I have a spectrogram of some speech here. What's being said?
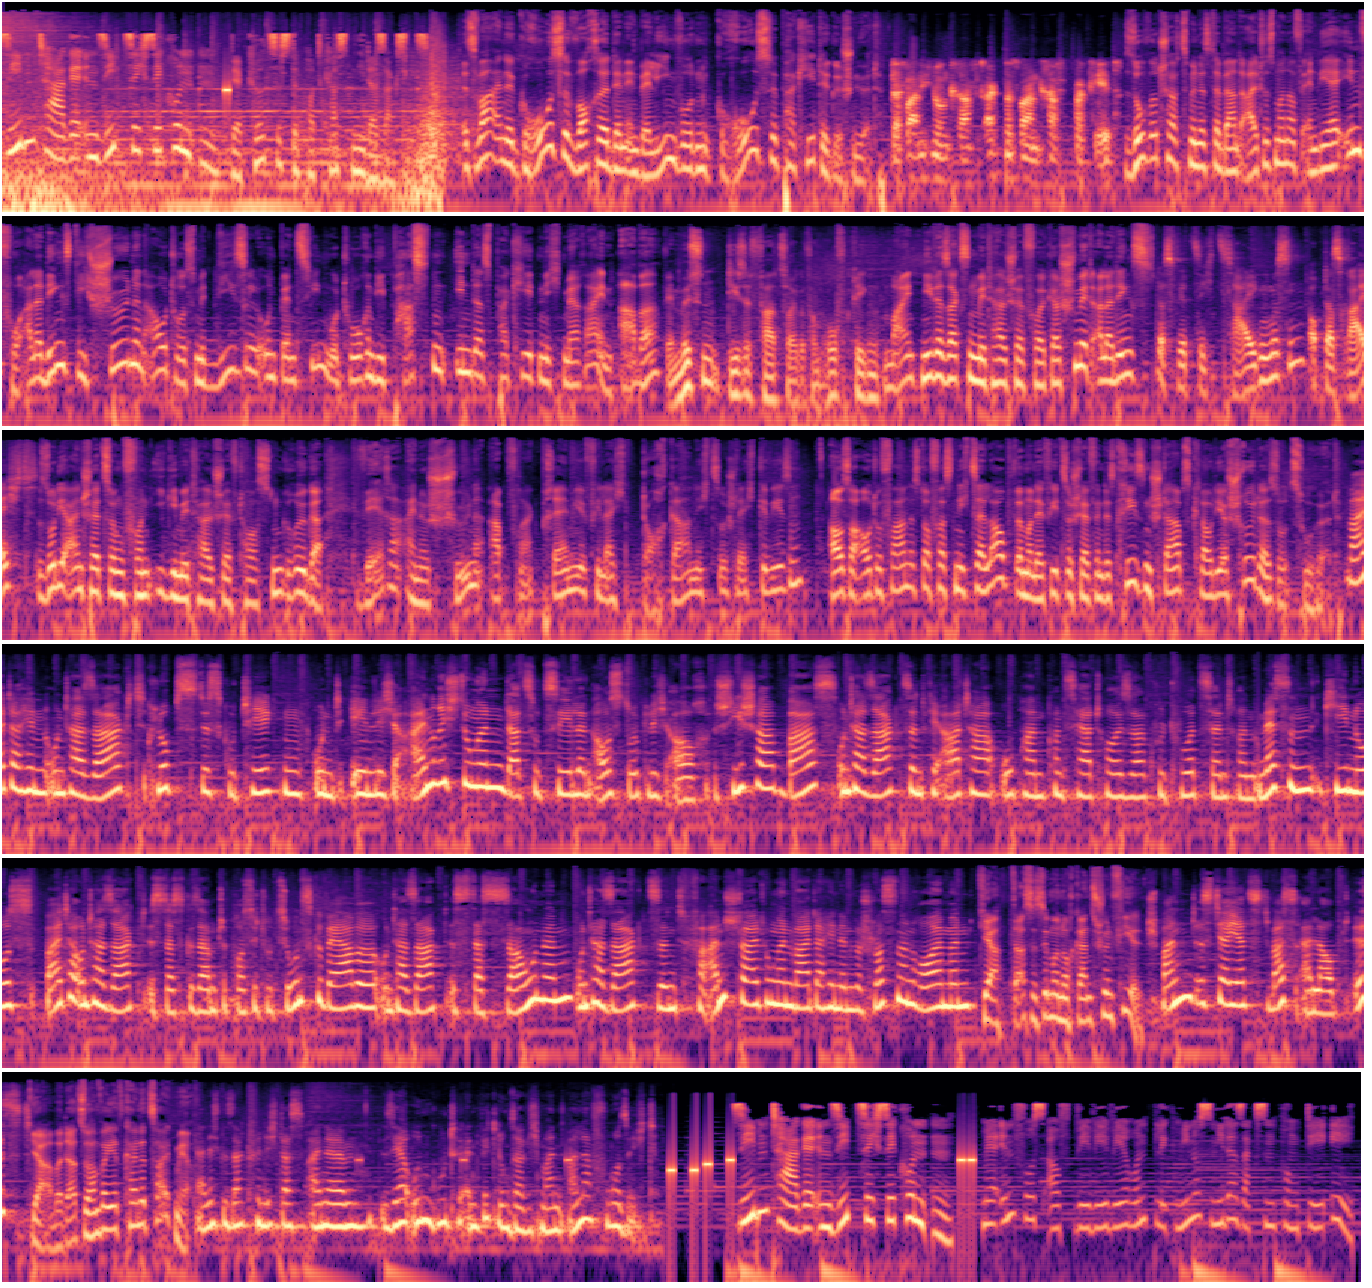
Sieben Tage in 70 Sekunden. Der kürzeste Podcast Niedersachsens. Es war eine große Woche, denn in Berlin wurden große Pakete geschnürt. Das war nicht nur ein Kraftakt, das war ein Kraftpaket. So Wirtschaftsminister Bernd Altusmann auf NDR Info. Allerdings die schönen Autos mit Diesel- und Benzinmotoren, die passten in das Paket nicht mehr rein. Aber, Wir müssen diese Fahrzeuge vom Hof kriegen. meint Niedersachsen-Metallchef Volker Schmidt, allerdings Das wird sich zeigen müssen, ob das reicht. So die Einschätzung von IG Metall-Chef Thorsten Gröger. Wäre eine schöne Abwrackprämie vielleicht doch gar nicht so schlecht gewesen? Außer Autofahren ist doch fast nichts erlaubt, wenn man der Vizechefin des Krisenstabs Claudia Schröder so zuhört. weiterhin untersagt, Clubs, Diskotheken und ähnliche Einrichtungen, dazu zählen ausdrücklich auch Shisha-Bars. Untersagt sind Theater, Opern, Konzerthäuser, Kulturzentren, Messen, Kinos. Weiter untersagt ist das gesamte Prostitutionsgewerbe, untersagt ist das Saunen, untersagt sind Veranstaltungen weiterhin in geschlossenen Räumen. Tja, das ist immer noch ganz schön viel. Spannend ist ja jetzt, was erlaubt ist. Ja, aber dazu haben wir jetzt keine Zeit mehr. Ehrlich gesagt finde ich das eine sehr ungute Entwicklung, sage ich mal, in aller Vorsicht. Sieben Tage in 70 Sekunden. Mehr Infos auf www.rundblick-niedersachsen.de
